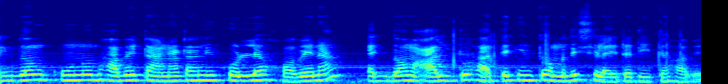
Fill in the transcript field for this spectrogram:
একদম কোনোভাবে টানাটানি করলে হবে না, একদম আলতু হাতে কিন্তু আমাদের সেলাইটা দিতে হবে।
